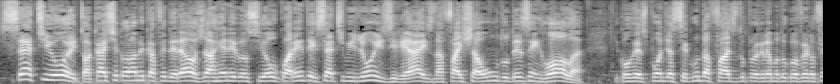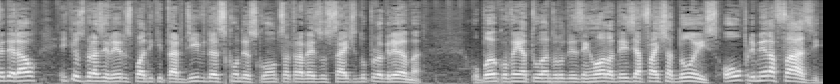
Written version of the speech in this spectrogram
7 e 8. A Caixa Econômica Federal já renegociou 47 milhões de reais na faixa 1 do Desenrola, que corresponde à segunda fase do programa do governo federal, em que os brasileiros podem quitar dívidas com descontos através do site do programa. O banco vem atuando no desenrola desde a faixa 2, ou primeira fase,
